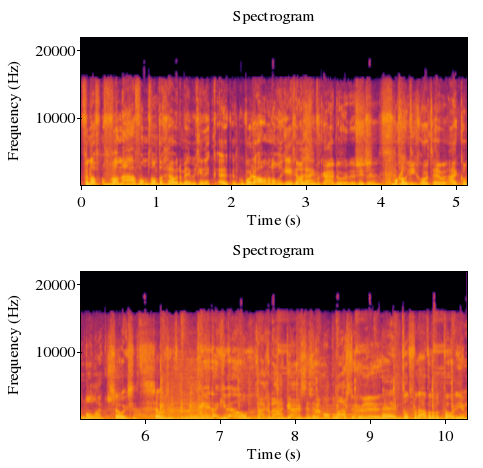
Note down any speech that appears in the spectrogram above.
vanaf vanavond, want dan gaan we ermee beginnen, eh, worden allemaal nog een keer Achter gedraaid. elkaar door. Dus Dus, eh, mocht je het niet gehoord hebben, hij komt nog langs. Zo is het, zo is het. Geer, dankjewel. Graag gedaan, guys. Dit is helemaal op de laatste uren. En tot vanavond op het podium.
